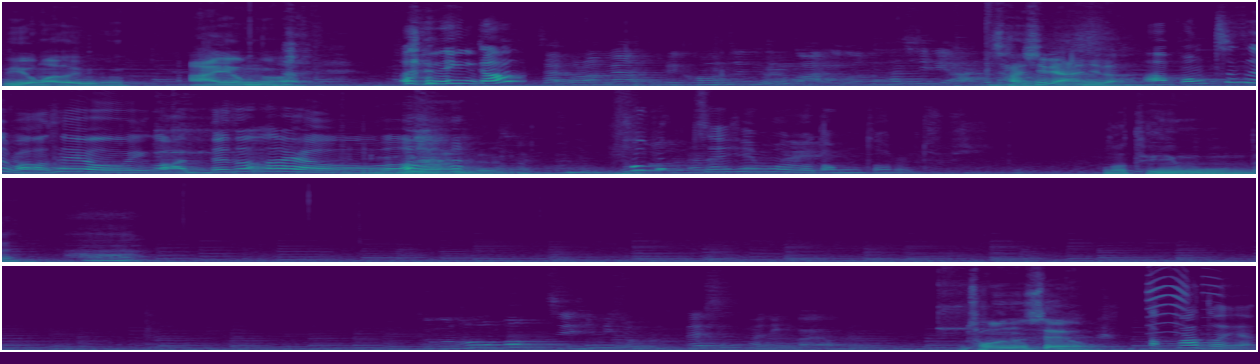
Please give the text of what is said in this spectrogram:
위험하다 이거. 아예 없는 것 같아. 아닌가? 자 그러면 우리 검증 결과 이건 사실이 아닌 사실이 아니다. 아, 뻥치지 마세요. 이거 안 되잖아요. 이건 안 되는 것 같아. 허벅지 힘으로 남자를 주시. 나 되게 무거운데? 저는 세요. 딱 봐도 야,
